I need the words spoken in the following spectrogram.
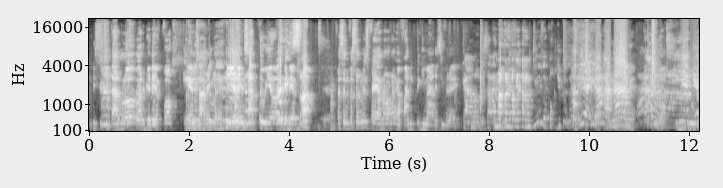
di sekitar lo warga Depok Ring yang satu lah ya. iya ring satunya warga Depok pesen-pesen lu supaya orang-orang nggak panik tuh gimana sih Bray? Kalau misalkan Makan pakai tangan kiri Depok juga kan? Iya iya kanan, kanan bos. Iya dia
